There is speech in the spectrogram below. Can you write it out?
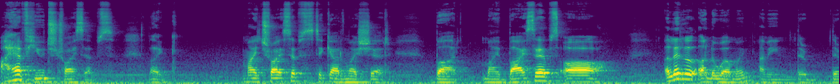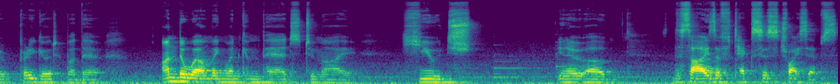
I have huge triceps. Like, my triceps stick out of my shirt, but my biceps are a little underwhelming. I mean, they're they're pretty good, but they're underwhelming when compared to my huge, you know, uh, the size of Texas triceps.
